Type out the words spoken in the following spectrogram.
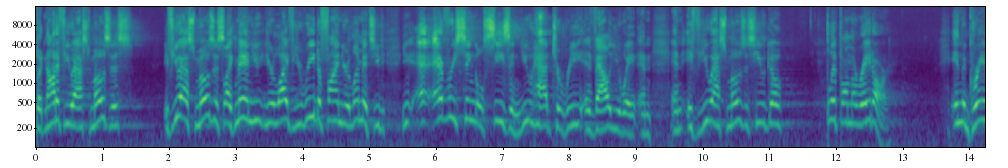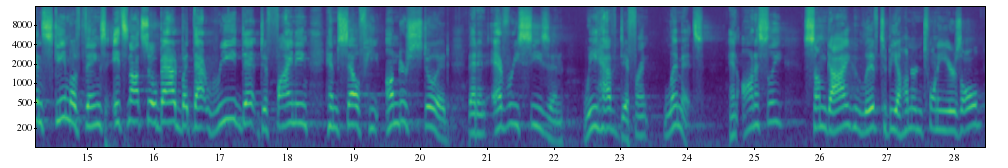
But not if you asked Moses. If you asked Moses, like, man, you, your life, you redefine your limits. You, you, every single season, you had to reevaluate. And, and if you asked Moses, he would go, blip on the radar. In the grand scheme of things, it's not so bad, but that redefining himself, he understood that in every season, we have different limits. And honestly, some guy who lived to be 120 years old,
